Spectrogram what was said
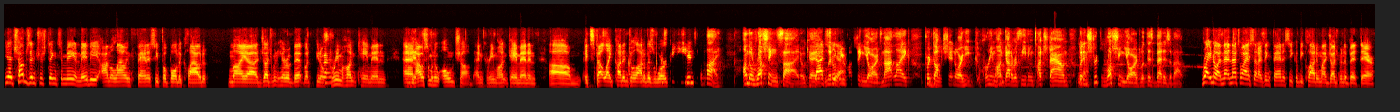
Yeah, Chubb's interesting to me, and maybe I'm allowing fantasy football to cloud my uh, judgment here a bit. But you know, Kareem Hunt came in, and Yeah. I was someone who owned Chubb, and Kareem Hunt came in, and um, it's felt like cut into a lot of his work. eat into the pie on the rushing side, okay? That's- Literally yeah. rushing yards, not like production or he Kareem Hunt got a receiving touchdown, but Yeah. in strict rushing yards, what this bet is about. Right, no, and, that, and that's why I said I think fantasy could be clouding my judgment a bit there.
